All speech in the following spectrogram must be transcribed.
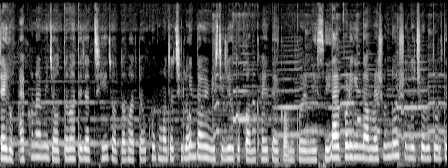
যাই হোক, এখন আমি জর্দা ভাতে যাচ্ছি জর্দা ভাতটাও খুব মজা ছিল। কিন্তু আমি মিষ্টি যেহেতু কম খাই, তাই কম করে নিছি। তারপরে কিন্তু আমরা সুন্দর সুন্দর ছবি তুলতে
